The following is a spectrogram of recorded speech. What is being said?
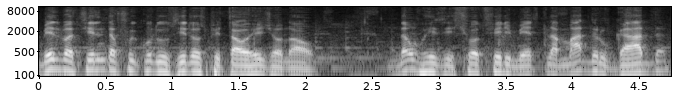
Mesmo assim, ele ainda foi conduzido ao hospital regional. Não resistiu aos ferimentos. Na madrugada,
